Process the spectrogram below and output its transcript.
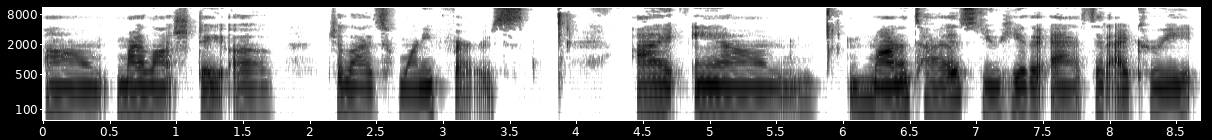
um, my launch date of July 21st. I am monetized. You hear the ads that I create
